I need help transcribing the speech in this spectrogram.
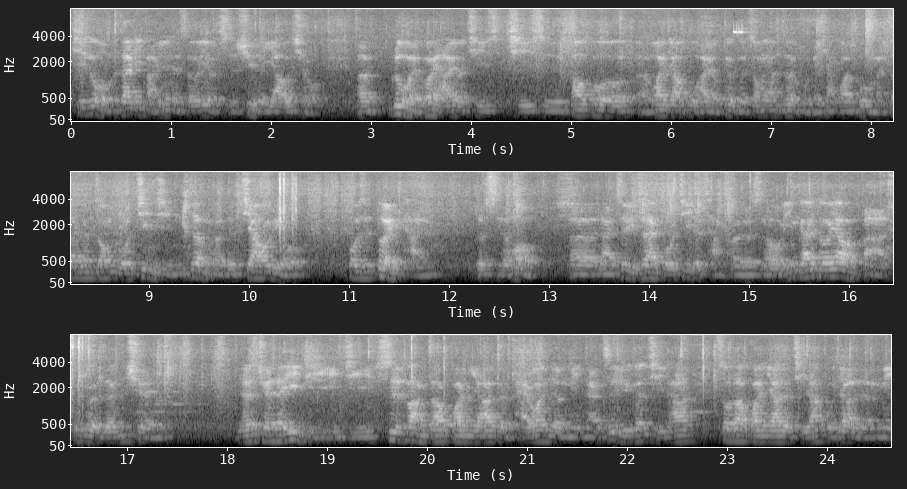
其实我们在立法院的时候也有持续的要求。呃，陆委会还有其其实包括呃外交部还有各个中央政府的相关部门，在跟中国进行任何的交流或是对谈的时候，呃，乃至于在国际的场合的时候，应该都要把这个人权、人权的议题以及释放遭关押的台湾人民，乃至于跟其他受到关押的其他国家的人民，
